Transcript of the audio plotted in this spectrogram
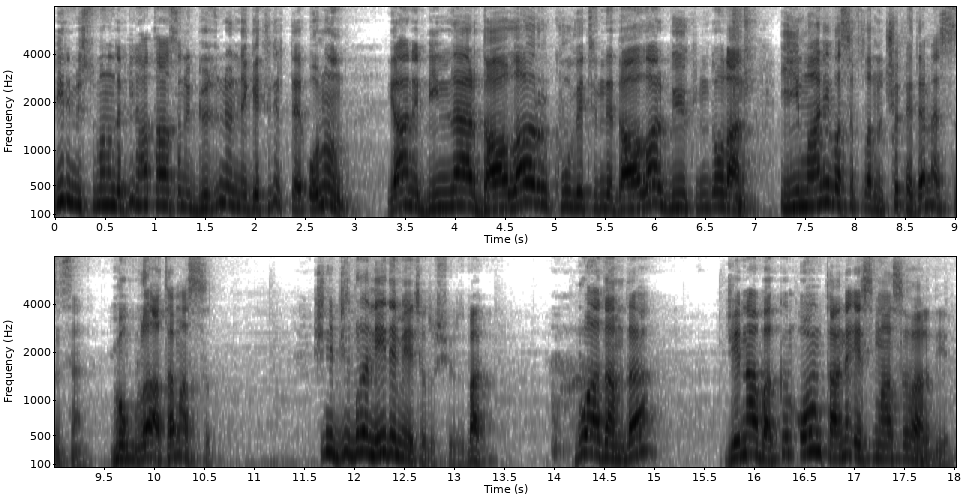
Bir Müslümanın da bir hatasını gözün önüne getirip de onun yani binler dağlar kuvvetinde dağlar büyüklüğünde olan imani vasıflarını çöp edemezsin sen. Yokluğa atamazsın. Şimdi biz burada neyi demeye çalışıyoruz? Bak bu adamda Cenab-ı Hakk'ın 10 tane esması var diyelim.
